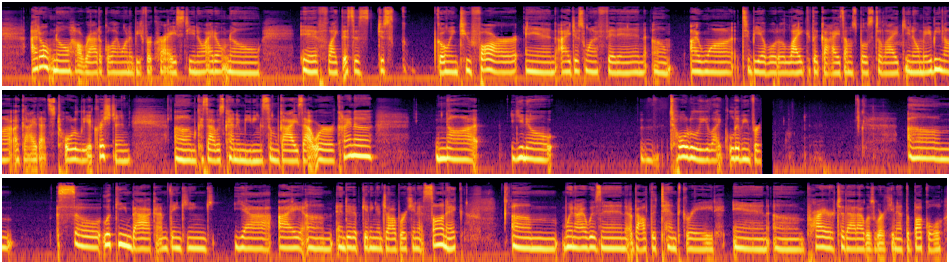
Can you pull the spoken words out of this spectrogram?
I don't know how radical I want to be for Christ. You know, I don't know if like this is just going too far and I just want to fit in. Um, I want to be able to like the guys I'm supposed to like, you know, maybe not a guy that's totally a Christian. Um, cause I was kind of meeting some guys that were kind of not, you know, totally like living for um so looking back i'm thinking yeah i um ended up getting a job working at sonic um when i was in about the 10th grade and um prior to that i was working at the buckle.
